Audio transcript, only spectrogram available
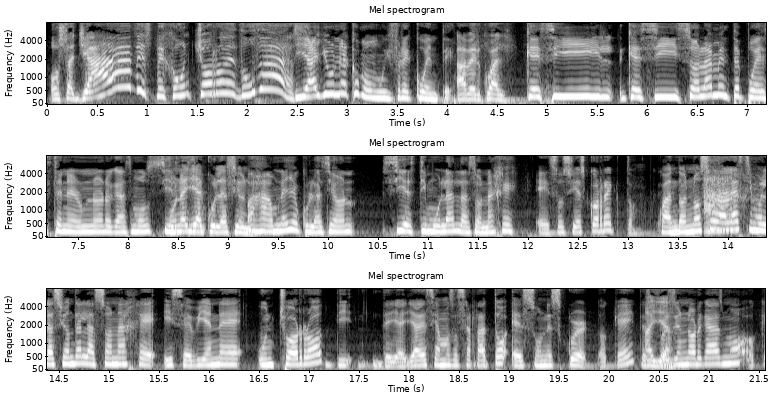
O sea, ya despejó un chorro de dudas. Y hay una como muy frecuente. A ver, ¿cuál? Que si, que si solamente puedes tener un orgasmo si Una eyaculación. Ajá, una eyaculación si estimulas la zona G. Eso sí es correcto. Cuando no se da Ah. la estimulación de la zona G y se viene un chorro, de, ya- decíamos hace rato, es un squirt, ¿ok? Después Ah, de un orgasmo, ok,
